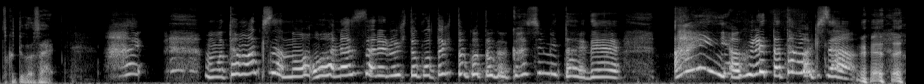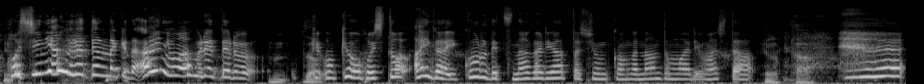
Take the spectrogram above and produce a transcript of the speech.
作ってください。もう玉木さんのお話しされる一言一言が歌詞みたいで愛に溢れた玉木さん。星に溢れてるんだけど愛にも溢れてる。今日星と愛がイコールでつながり合った瞬間が何度もありました。よかっへえ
